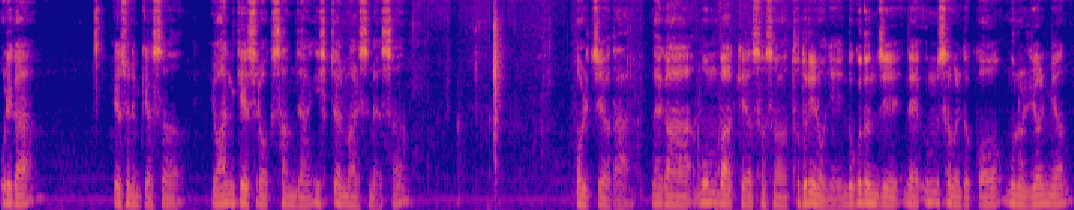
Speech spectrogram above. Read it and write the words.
우리가 예수님께서 요한계시록 3장 20절 말씀에서 볼지어다 내가 문 밖에 서서 두드리노니 누구든지 내 음성을 듣고 문을 열면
